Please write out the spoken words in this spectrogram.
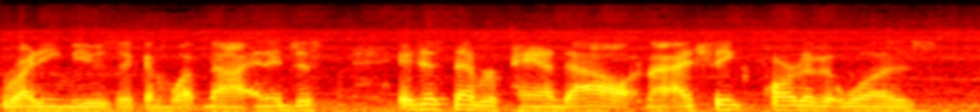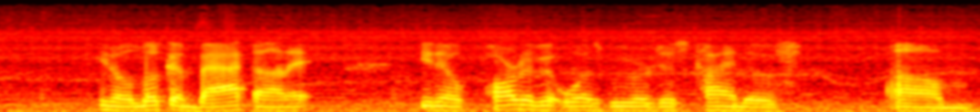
writing music and whatnot, and it just it just never panned out. And I think part of it was, you know, looking back on it, you know, part of it was we were just kind of um,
